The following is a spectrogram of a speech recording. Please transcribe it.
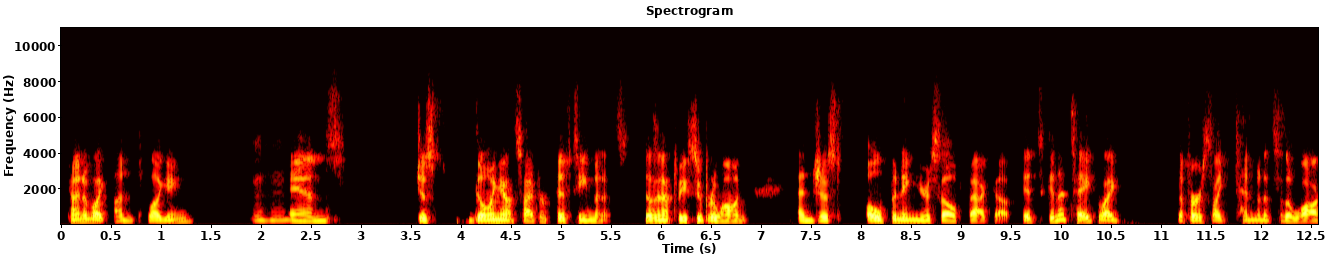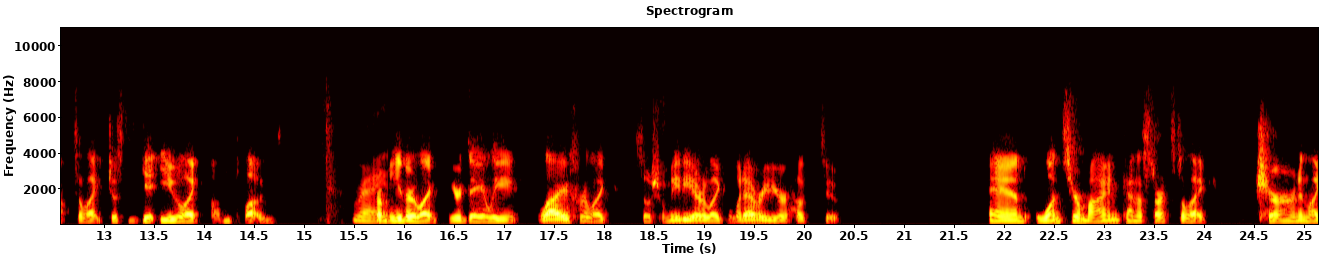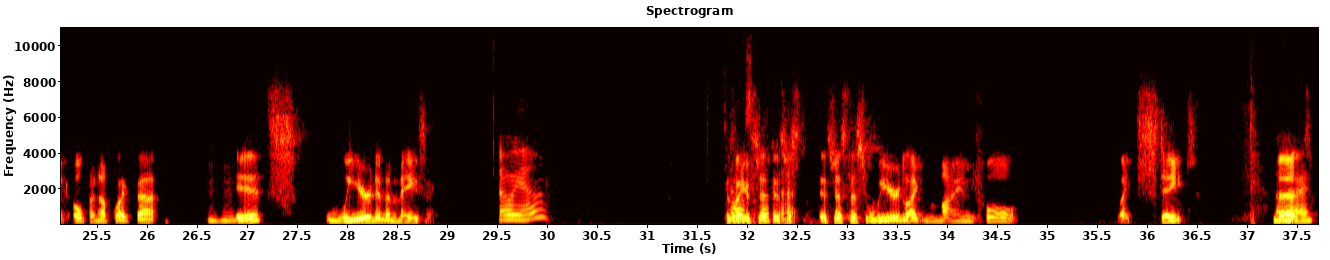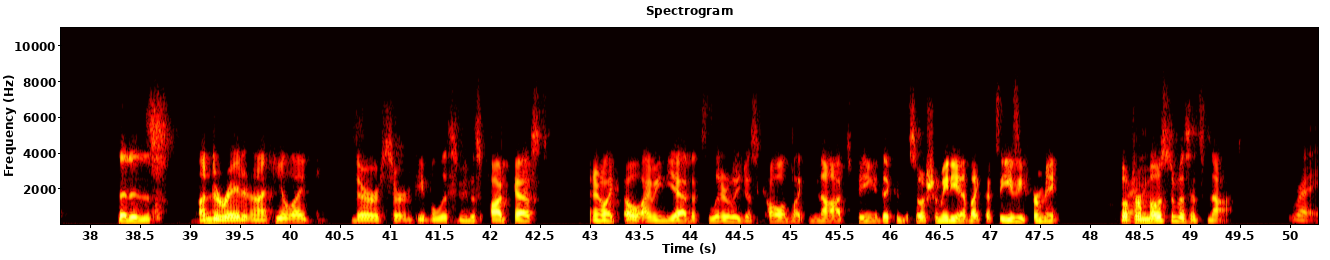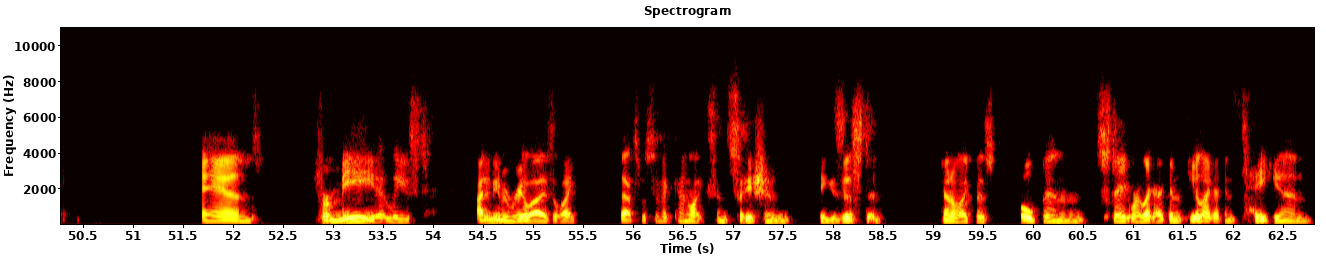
kind of like unplugging Mhm. and just going outside for 15 minutes doesn't have to be super long and just opening yourself back up it's going to take like the first like 10 minutes of the walk to like just get you like unplugged right. from either like your daily life or like social media or like whatever you're hooked to and once your mind kind of starts to like churn and like open up like that Mhm. it's weird and amazing Oh yeah. because like it's just, it's that. just it's just this weird like mindful like state that Okay. that is underrated and i feel like there are certain people listening to this podcast and they're like oh i mean yeah that's literally just called like not being addicted to social media and like that's easy for me but for most of us it's not Right. And for me at least i didn't even realize that like that specific kind of like sensation existed kind of like this open state where like i can feel like i can take in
